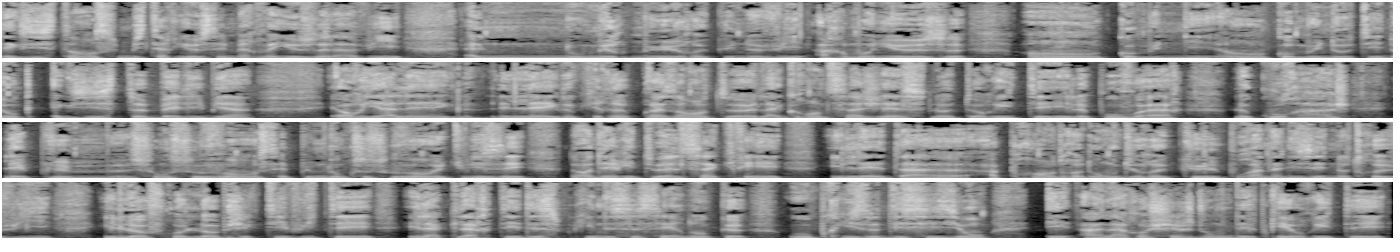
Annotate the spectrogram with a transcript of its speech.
l'existence mystérieuse et merveilleuse de la vie. Elle nous murmure qu'une vie harmonieuse en, en communauté donc existe bel et bien. Et or il y a l'aigle, l'aigle qui représente la grande sagesse, l'autorité le pouvoir, le courage. Les plumes sont souvent, ces plumes donc sont souvent utilisées dans des rituels sacrés. Il aide à, à prendre donc du recul pour analyser notre vie. Il offre l'objectivité et la clarté d'esprit nécessaire donc aux prises de décision et à la recherche donc des priorités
